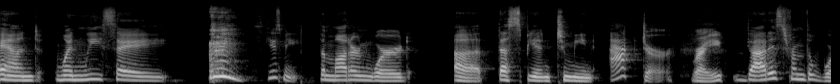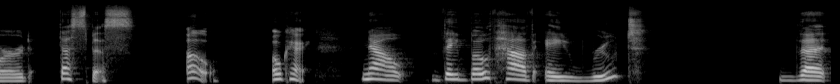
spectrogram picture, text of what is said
And when we say, excuse me, the modern word uh, thespian to mean actor, right. that is from the word thespis. Oh. Okay. Now, they both have a root that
